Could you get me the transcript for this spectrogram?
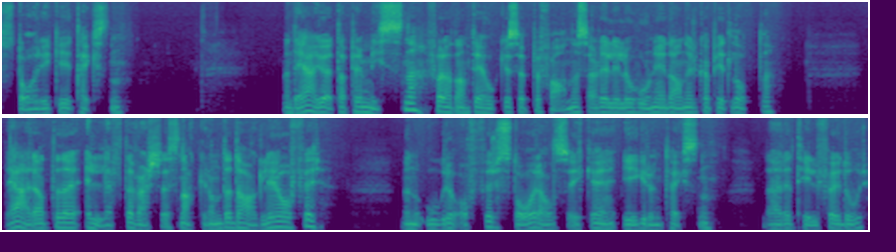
står ikke i teksten. Men det er jo et av premissene for at Antiokus Epifanes er det lille hornet i Daniel kapittel åtte. Det er at det ellevte verset snakker om det daglige offer men ordet offer står altså ikke i grunnteksten, det er et tilføyd ord.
